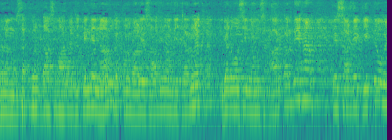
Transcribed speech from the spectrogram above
ਰੰਗ। ਸਤਿਗੁਰ ਦਾਸ ਮਹਾਰਾਜ ਜੀ ਕਹਿੰਦੇ, ਨਾਮ ਜਪਣ ਵਾਲੇ ਸਾਧਨਾਂ ਦੇ ਚਰਨਾਂ 'ਚ ਜਦੋਂ ਅਸੀਂ ਨਮਸਕਾਰ ਕਰਦੇ ਹਾਂ, ਤੇ ਸਾਡੇ ਕੀਤੇ ਹੋਏ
